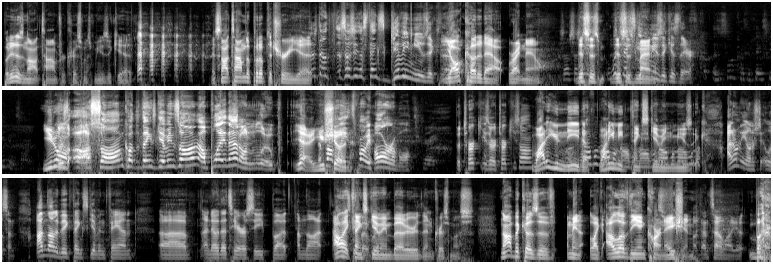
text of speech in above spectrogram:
But it is not time for Christmas music yet. it's not time to put up the tree yet. There's no such thing as Thanksgiving music. Though. Y'all cut it out right now. No This is what this is Thanksgiving madness. music is there? You There's don't. There's a song called the Thanksgiving song. I'll play that on loop. Yeah, you Probably- should. It's probably horrible. The turkeys are a turkey song. Why do you need a, Why do you need Thanksgiving music? I don't even understand. Listen, I'm not a big Thanksgiving fan. Uh, I know that's heresy, but I'm not. I can like skip over it. Thanksgiving better than Christmas. Not because of. I mean, like I love the incarnation. Doesn't sound like it. but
